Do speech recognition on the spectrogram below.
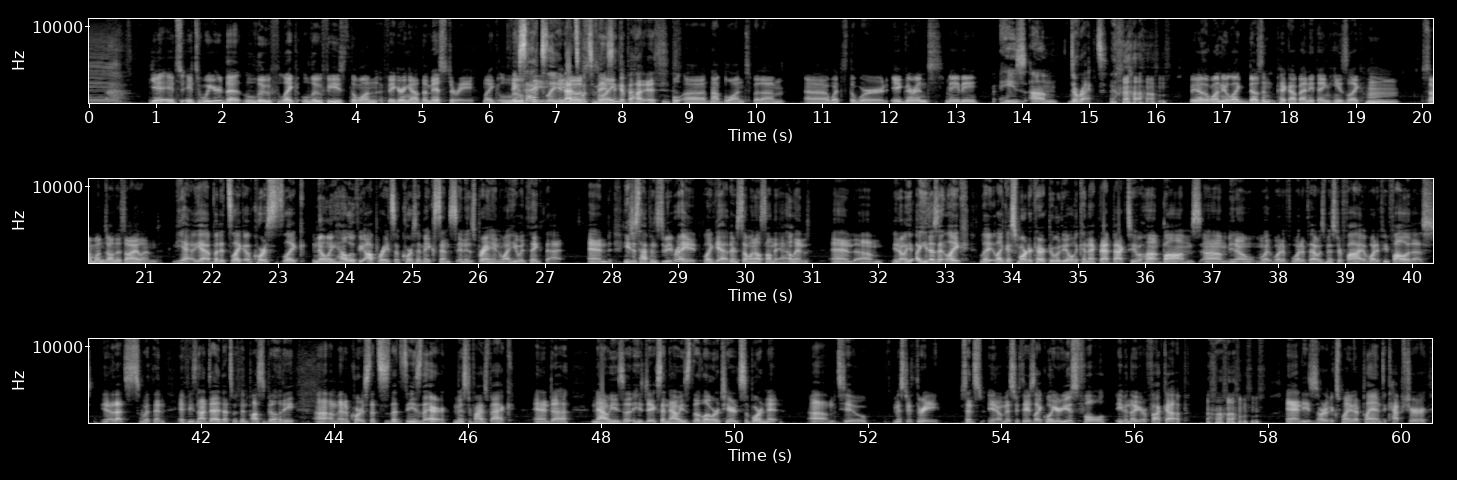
Yeah, it's it's weird that Luffy, like Luffy's the one figuring out the mystery. Like Luffy, exactly. That's knows, what's amazing like, about it. bl- uh, not blunt, but um, uh, what's the word? Ignorant, maybe. He's um direct. But you know, the one who like doesn't pick up anything. He's like, hmm, someone's on this island. Yeah, yeah, but it's like, of course, like knowing how Luffy operates, of course, it makes sense in his brain why he would think that, and he just happens to be right. Like, yeah, there's someone else on the island, and um, you know, he, he doesn't like, like like a smarter character would be able to connect that back to, huh, bombs. Um, you know, what what if what if that was Mister Five? What if he followed us? You know, that's within if he's not dead, that's within possibility. Um, and of course, that's that's he's there. Mister Five's back, and uh, now he's a, he's except now he's the lower tiered subordinate um, to Mr. Three, since you know Mr. Three is like, well, you're useful even though you're a fuck up, and he's sort of explaining their plan to capture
